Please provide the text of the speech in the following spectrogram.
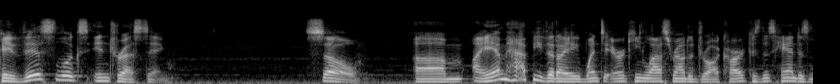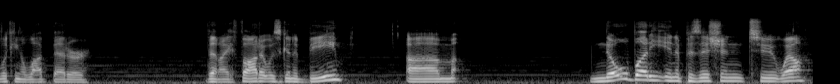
Okay, this looks interesting. So, um, I am happy that I went to Arrakeen last round to draw a card because this hand is looking a lot better than I thought it was going to be. Um, nobody in a position to, well,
